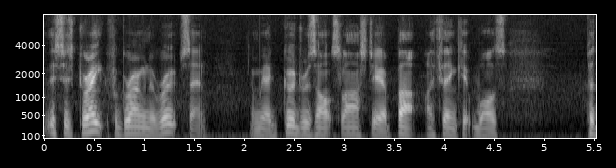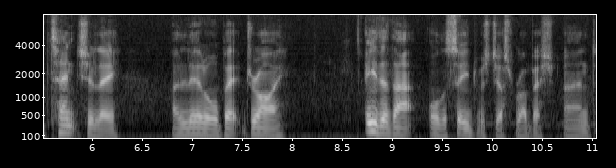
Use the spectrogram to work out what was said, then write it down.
this is great for growing the roots in, and we had good results last year. But I think it was potentially a little bit dry. Either that or the seed was just rubbish, and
